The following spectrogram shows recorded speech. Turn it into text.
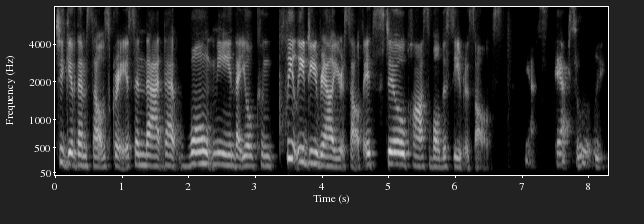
to give themselves grace and that that won't mean that you'll completely derail yourself. It's still possible to see results. Yes absolutely.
